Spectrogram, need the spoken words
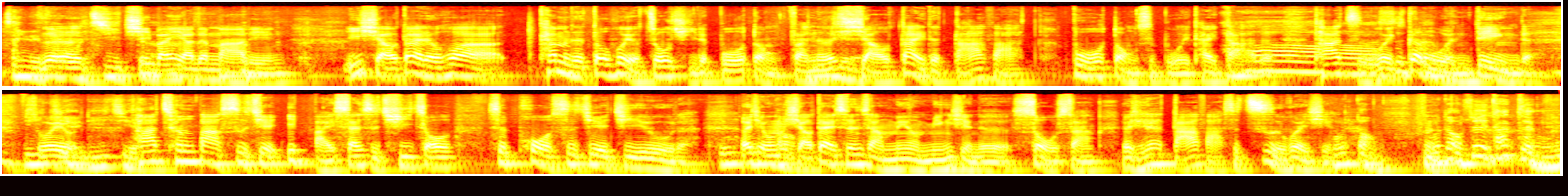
这西班牙的马林，以小戴的话，他们的都会有周期的波动，反而小戴的打法。波动是不会太大的，它只会更稳定的。所以他称霸世界一百三十七周是破世界纪录的，而且我们小戴身上没有明显的受伤，而且他打法是智慧型。我懂，我懂，所以他整个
